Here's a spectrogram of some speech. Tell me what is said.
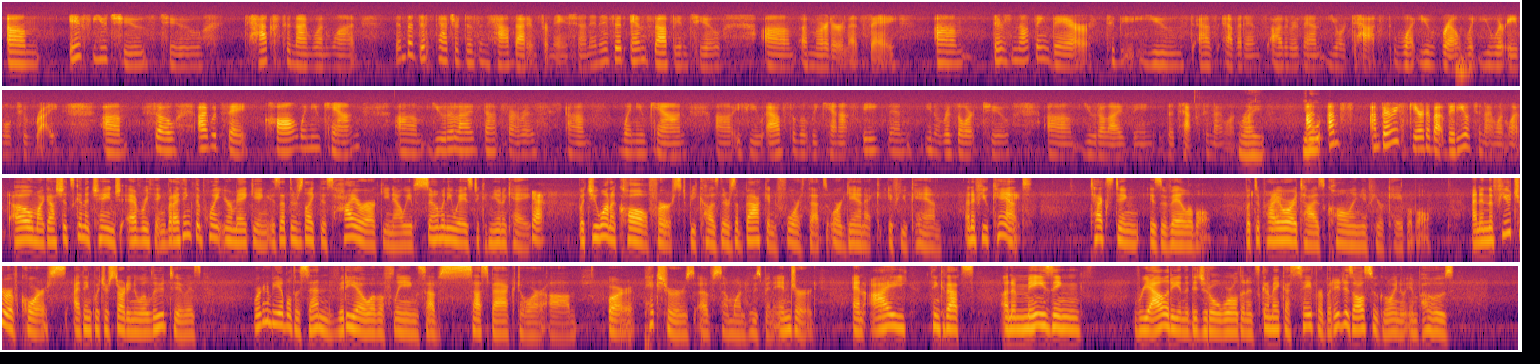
Um, if you choose to text to 911, then the dispatcher doesn't have that information. And if it ends up into um, a murder, let's say, um, there's nothing there to be used as evidence other than your text, what you wrote, what you were able to write. Um, so I would say call when you can, um, utilize that service um, when you can. Uh, if you absolutely cannot speak, then you know resort to um, utilizing the text to 911. Right. You know, I'm, I'm I'm very scared about video to 911 though. Oh my gosh, it's going to change everything. But I think the point you're making is that there's like this hierarchy now. We have so many ways to communicate. Yes. But you want to call first because there's a back and forth that's organic if you can. And if you can't, right. texting is available. But to prioritize calling if you're capable. And in the future, of course, I think what you're starting to allude to is we're going to be able to send video of a fleeing sub- suspect or um, or pictures of someone who's been injured. And I think that's an amazing reality in the digital world and it's going to make us safer, but it is also going to impose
